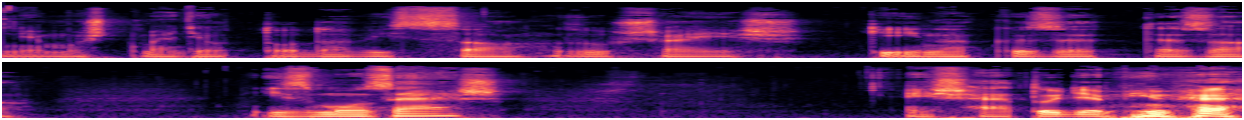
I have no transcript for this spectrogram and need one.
ugye most megy ott oda-vissza az USA és Kína között ez a izmozás, és hát ugye mivel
